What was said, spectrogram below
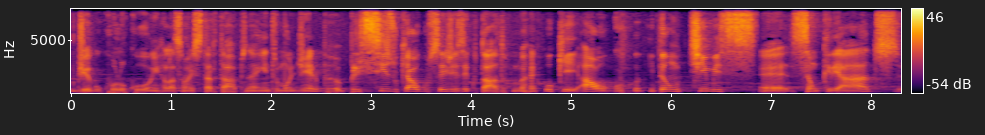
Diego colocou em relação a startups, né? Entra um monte de dinheiro, preciso que algo seja executado. Né? O que? Algo. Então, times é, são criados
